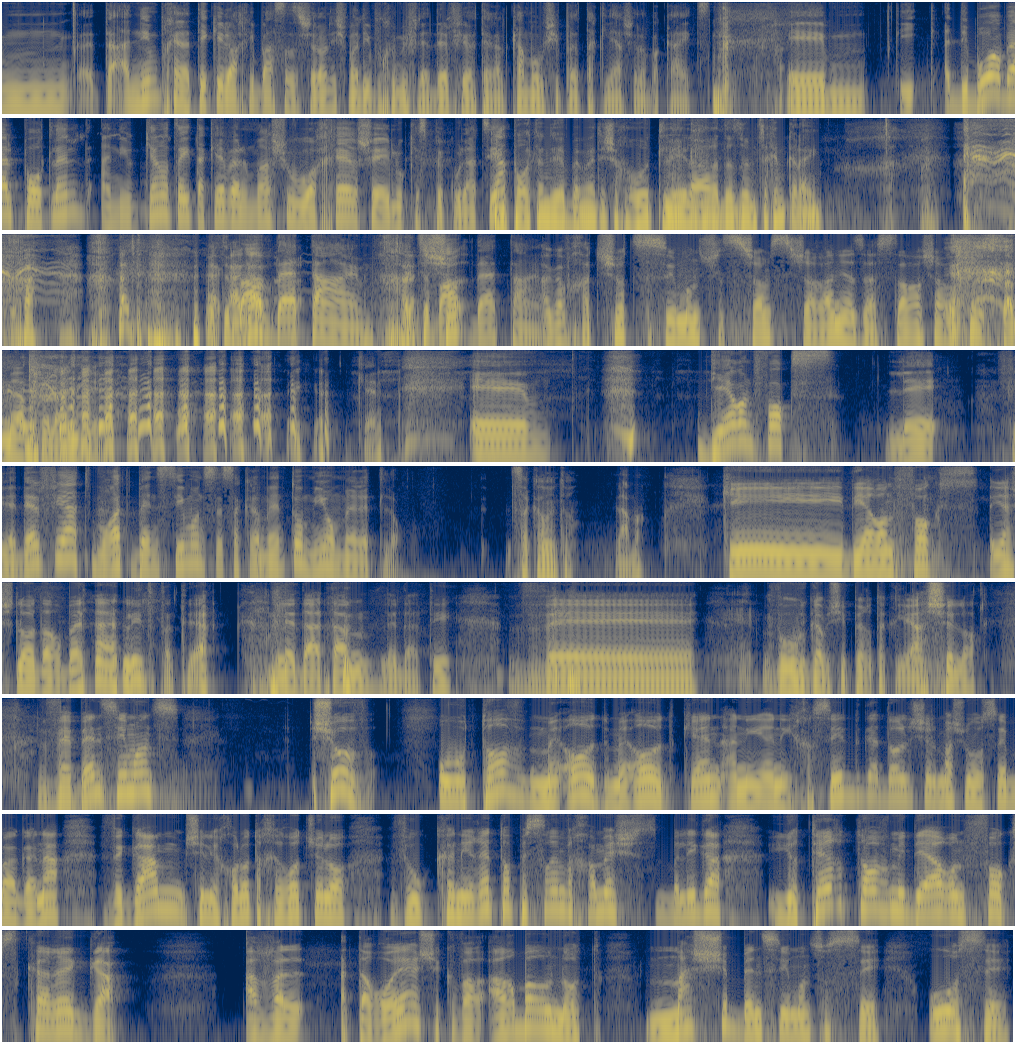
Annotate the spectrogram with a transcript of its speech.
אני מבחינתי כאילו הכי באסה זה שלא נשמע דיווחים מפילדלפיה יותר על כמה הוא שיפר את הקליעה שלו בקיץ. אה, דיברו הרבה על פורטלנד, אני כן רוצה להתעכב על משהו אחר שהעלו כספקולציה. אם פורטלנד באמת ישחררו את לילארד, אז הם צריכים קלעים. It's about that time. It's about that time. אגב, חדשות סימון של שמס שרניה זה השר השער הכי שמח של ה-NBA. כן. אמ, דיירון פוקס לפילדלפיה, תמורת בן סימונס לסקרמנטו, מי אומרת לא? סקרמנטו. למה? כי דיארון פוקס, יש לו עוד הרבה לאן להתפתח, לדעתם, לדעתי, ו... והוא גם שיפר את הקליעה שלו. ובן סימונס, שוב, הוא טוב מאוד מאוד, כן? אני, אני חסיד גדול של מה שהוא עושה בהגנה, וגם של יכולות אחרות שלו, והוא כנראה top 25 בליגה יותר טוב מדיארון פוקס כרגע. אבל אתה רואה שכבר ארבע עונות, מה שבן סימונס עושה, הוא עושה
